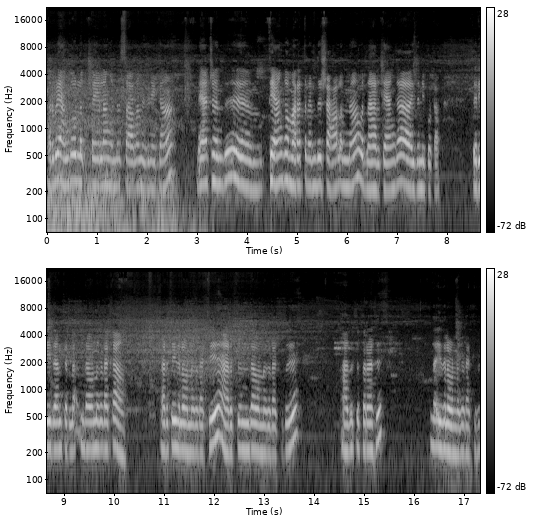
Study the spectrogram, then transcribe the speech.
மறுபடியும் அங்கே உள்ள குப்பையெல்லாம் கொஞ்சம் சாலம் இது நேற்று வந்து தேங்காய் மரத்துலேருந்து சாலம்னா ஒரு நாலு தேங்காய் இது பண்ணி போட்டான் தெரியுதான்னு தெரில இந்த ஒன்று கிடக்கா? அடுத்து இதில் ஒன்று கிடக்கு. அடுத்து இந்த ஒன்று கிடக்குது. அதுக்கு பிறகு இந்த இதில் ஒன்று கிடக்குது.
